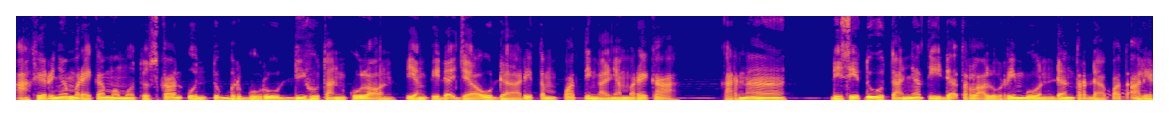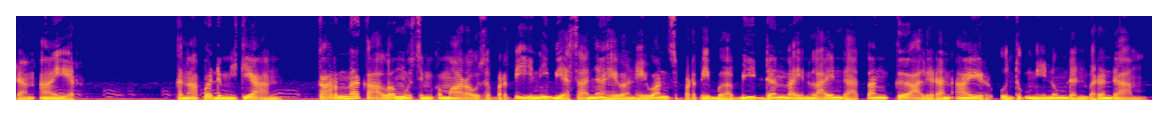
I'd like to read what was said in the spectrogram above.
akhirnya mereka memutuskan untuk berburu di hutan kulon yang tidak jauh dari tempat tinggalnya mereka. Karena di situ hutannya tidak terlalu rimbun dan terdapat aliran air. Kenapa demikian? Karena kalau musim kemarau seperti ini biasanya hewan-hewan seperti babi dan lain-lain datang ke aliran air untuk minum dan berendam.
